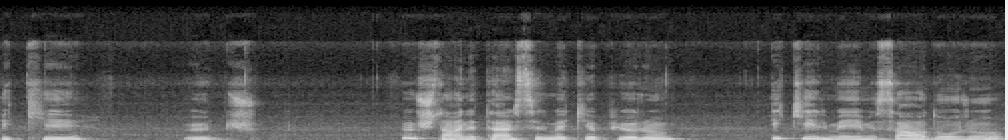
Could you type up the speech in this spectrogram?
2 3 3 tane ters ilmek yapıyorum. 2 ilmeğimi sağa doğru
